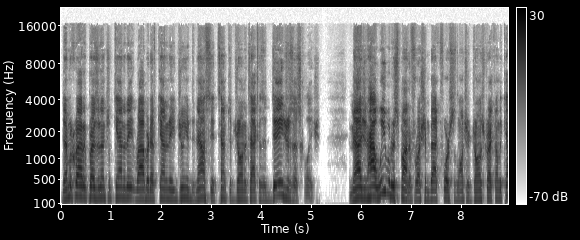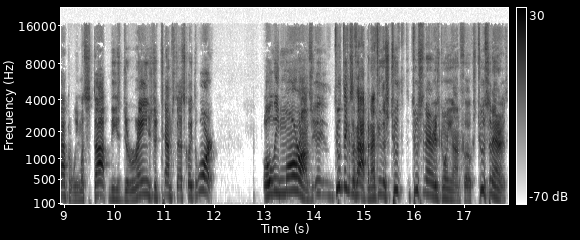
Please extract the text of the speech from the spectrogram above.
Democratic presidential candidate Robert F. Kennedy Jr. denounced the attempted drone attack as a dangerous escalation. Imagine how we would respond if Russian backed forces launched a drone strike on the Capitol. We must stop these deranged attempts to escalate the war. Only morons. Two things have happened. I think there's two two scenarios going on, folks. Two scenarios.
